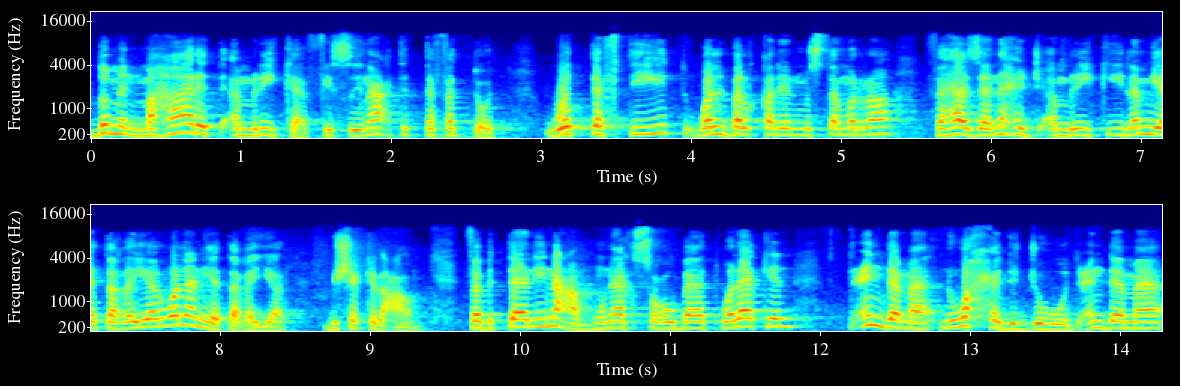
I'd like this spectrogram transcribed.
ضمن مهارة أمريكا في صناعة التفتت. والتفتيت والبلقنة المستمرة فهذا نهج أمريكي لم يتغير ولن يتغير بشكل عام. فبالتالي نعم هناك صعوبات ولكن عندما نوحد الجهود عندما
